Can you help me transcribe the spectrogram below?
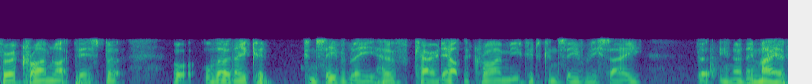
for a crime like this, but although they could conceivably have carried out the crime, you could conceivably say that you know they may have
